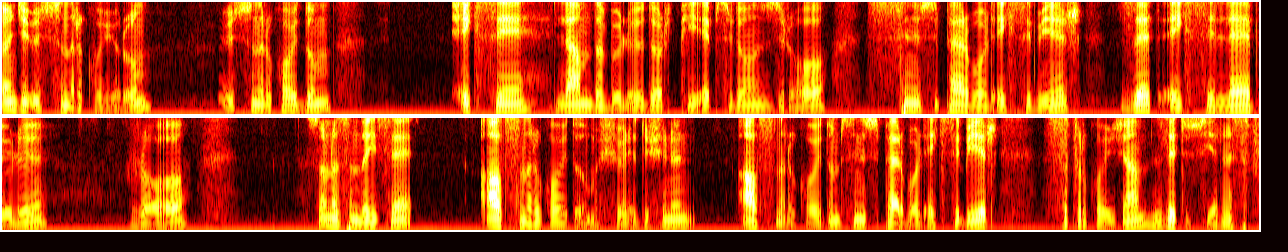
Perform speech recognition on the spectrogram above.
önce üst sınırı koyuyorum. Üst sınırı koydum. Eksi lambda bölü 4 pi epsilon 0 sinüs hiperbol eksi 1 z eksi l bölü rho. Sonrasında ise alt sınırı koyduğumu şöyle düşünün. Alt sınırı koydum. Sinüs hiperbol eksi 1 0 koyacağım. Z üssü yerine 0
